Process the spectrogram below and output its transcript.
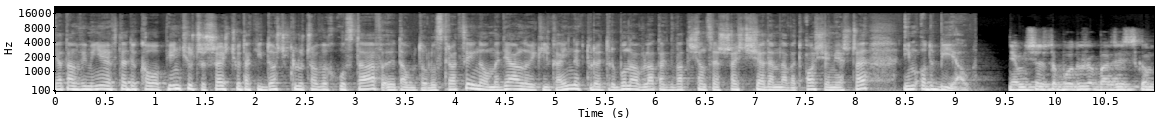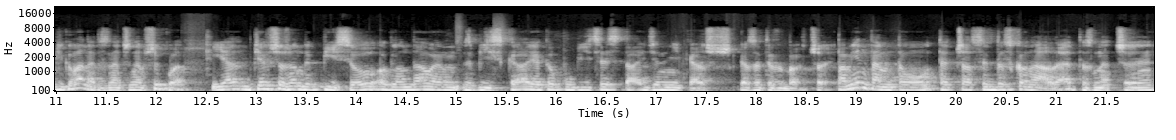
Ja tam wymieniłem wtedy koło pięciu czy sześciu takich dość kluczowych ustaw, y, tą, tą lustracyjną, medialną i kilka innych, które Trybunał w latach 2006-2007, nawet 8 jeszcze, im odbijał. Ja myślę, że to było dużo bardziej skomplikowane. To znaczy, na przykład, ja pierwsze rządy PiSu oglądałem z bliska jako publicysta i dziennikarz Gazety Wyborczej. Pamiętam tą, te czasy doskonale, to znaczy.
